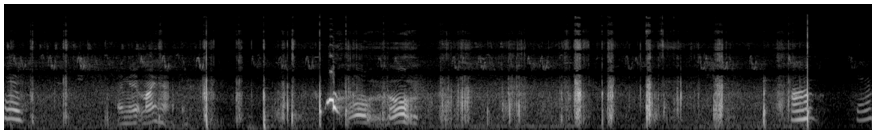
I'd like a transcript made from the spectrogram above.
Here. I mean, it might happen. Oh, oh. Uh-huh. Yeah.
